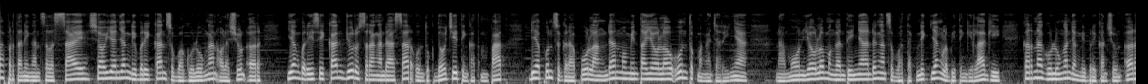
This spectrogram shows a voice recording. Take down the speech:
Setelah pertandingan selesai, Xiaoyan yang diberikan sebuah gulungan oleh Shun Er yang berisikan jurus serangan dasar untuk doji tingkat 4, dia pun segera pulang dan meminta Yolo untuk mengajarinya. Namun Yolo menggantinya dengan sebuah teknik yang lebih tinggi lagi, karena gulungan yang diberikan Shun Er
